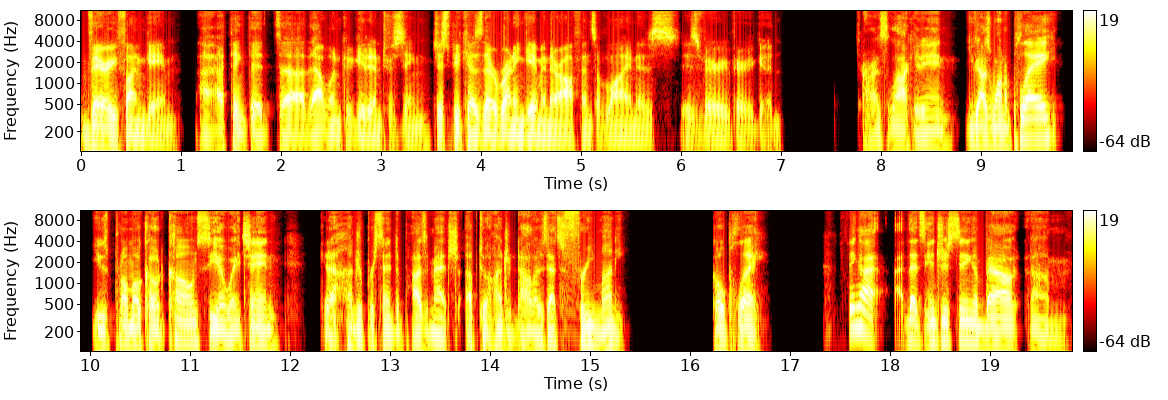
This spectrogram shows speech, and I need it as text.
very fun game. I, I think that uh, that one could get interesting just because their running game and their offensive line is is very very good. All right, let's lock it in. You guys want to play? Use promo code COHN, C O H N. Get a 100% deposit match up to $100. That's free money. Go play. thing I that's interesting about um,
